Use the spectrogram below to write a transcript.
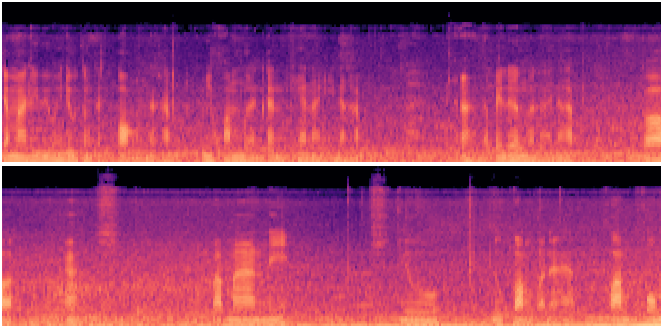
จะมารีวิวให้ดูตั้งแต่กล่องนะครับ มีความเหมือนกันแค่ไหนนะครับอะเดี๋ยวไปเริ่มกันเลยนะครับ ก็อะประมาณนี้ ดูดูกล่องก่อนนะฮะความคม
